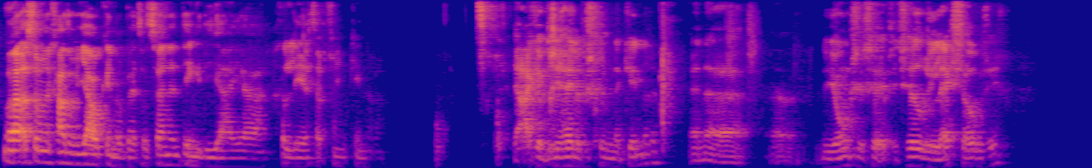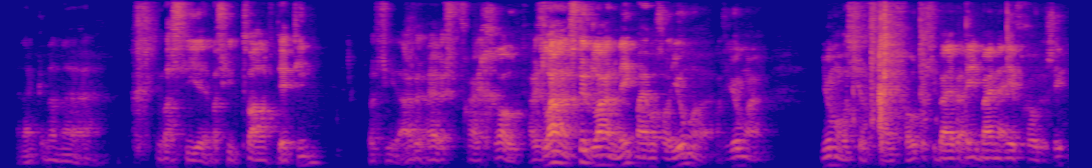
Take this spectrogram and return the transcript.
Maar als het gaat over jouw kinderbed, wat zijn de dingen die jij eh, geleerd hebt van je kinderen? Ja, ik heb drie hele verschillende kinderen. En eh, eh, de jongste is- heeft iets heel relaxed over zich. En dan, dan was hij was hij 12, 13. Was hij, hij, hij was vrij groot. Hij is langer, een stuk langer dan ik, maar hij was al jonger. Als jonger jongen was hij al vrij groot, was hij bijna, bijna even groot als ik.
